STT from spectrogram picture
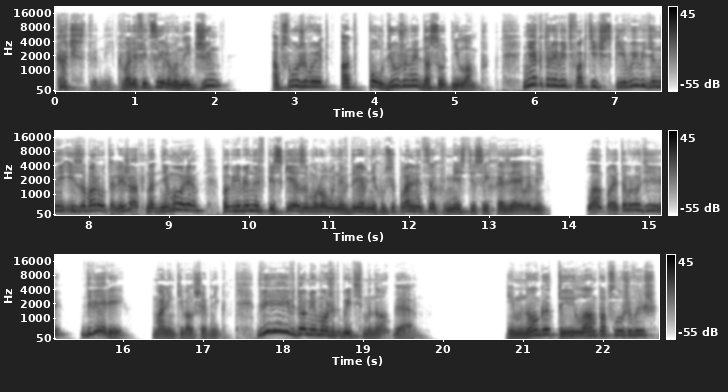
Качественный, квалифицированный джин обслуживает от полдюжины до сотни ламп. Некоторые ведь фактически выведены из оборота, лежат на дне моря, погребены в песке, замурованы в древних усыпальницах вместе с их хозяевами. Лампа — это вроде двери маленький волшебник. Дверей в доме может быть много». «И много ты ламп обслуживаешь?»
